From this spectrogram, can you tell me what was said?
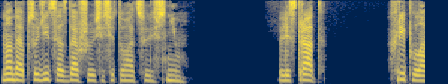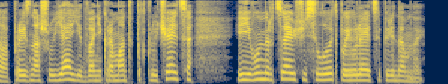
надо обсудить создавшуюся ситуацию с ним. «Листрат», — хрипло произношу я, едва некромант подключается, и его мерцающий силуэт появляется передо мной.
